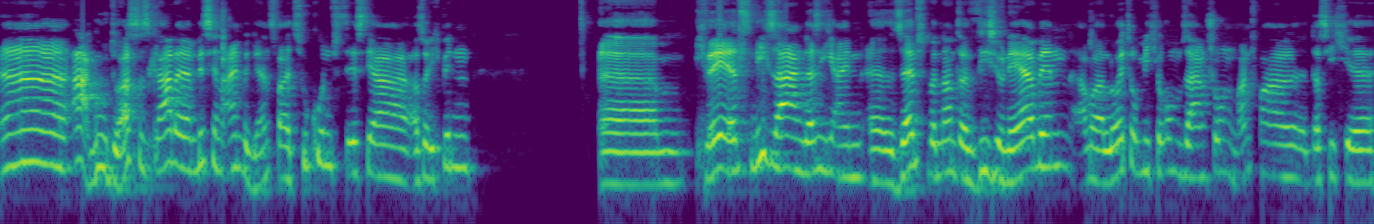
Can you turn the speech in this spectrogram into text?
Äh, ah, gut, du hast es gerade ein bisschen einbegrenzt, weil Zukunft ist ja, also ich bin, ähm, ich will jetzt nicht sagen, dass ich ein äh, selbstbenannter Visionär bin, aber Leute um mich herum sagen schon manchmal, dass ich äh,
